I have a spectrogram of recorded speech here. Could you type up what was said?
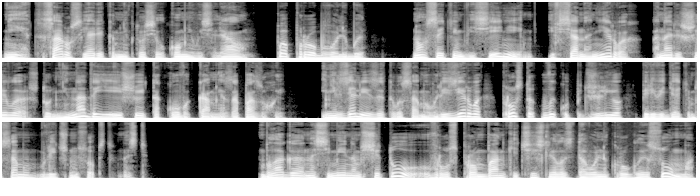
Нет, Сару с Яриком никто силком не выселял. Попробовали бы. Но с этим весением и вся на нервах она решила, что не надо ей еще и такого камня за пазухой. И нельзя ли из этого самого резерва просто выкупить жилье, переведя тем самым в личную собственность? Благо, на семейном счету в Руспромбанке числилась довольно круглая сумма,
